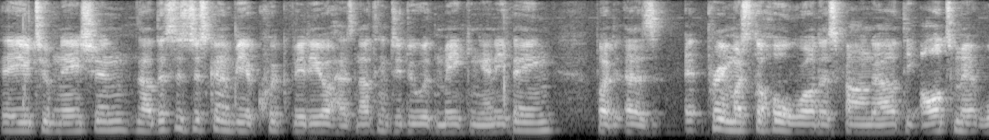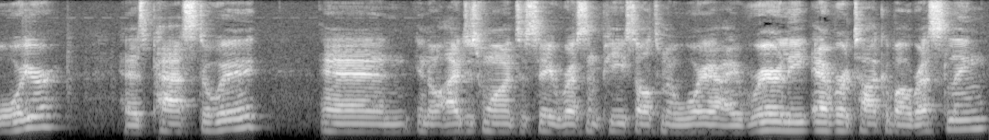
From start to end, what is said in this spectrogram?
Hey YouTube Nation. Now this is just going to be a quick video, has nothing to do with making anything, but as pretty much the whole world has found out, the Ultimate Warrior has passed away. And, you know, I just wanted to say rest in peace, Ultimate Warrior. I rarely ever talk about wrestling.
